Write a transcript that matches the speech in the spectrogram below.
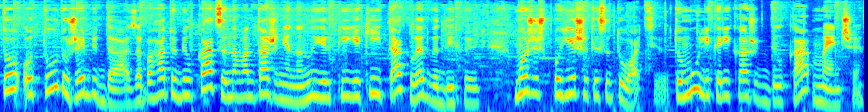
то отут уже біда. Забагато білка це навантаження на нирки, які і так ледве дихають. Можеш погіршити ситуацію. Тому лікарі кажуть, білка менше.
